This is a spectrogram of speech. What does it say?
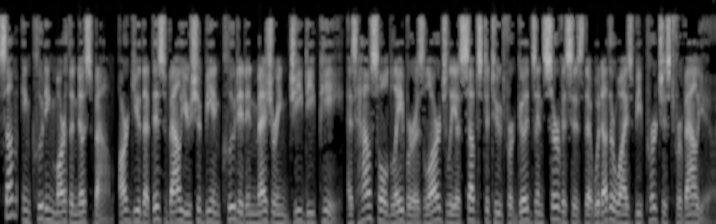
Some, including Martha Nussbaum, argue that this value should be included in measuring GDP, as household labor is largely a substitute for goods and services that would otherwise be purchased for value.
